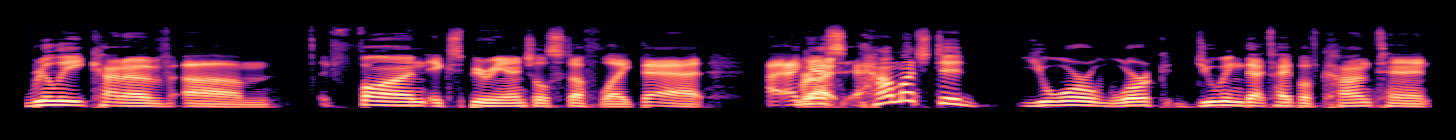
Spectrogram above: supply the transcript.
really kind of um, fun experiential stuff like that. I, I right. guess how much did your work doing that type of content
